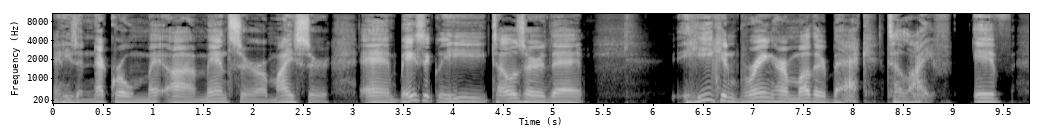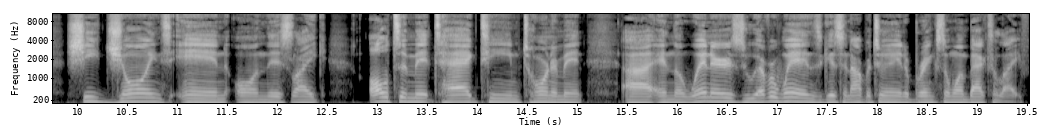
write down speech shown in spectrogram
and he's a necromancer uh, or micer. And basically he tells her that he can bring her mother back to life if she joins in on this like ultimate tag team tournament uh, and the winners whoever wins gets an opportunity to bring someone back to life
